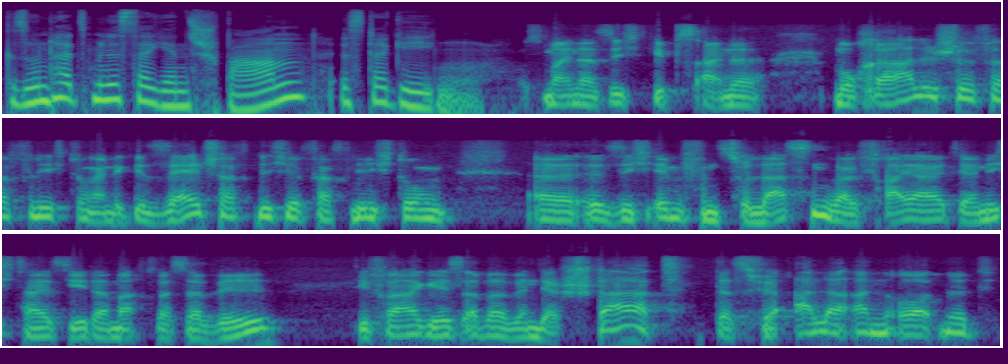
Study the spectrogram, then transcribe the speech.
Gesundheitsminister Jens Spahn ist dagegen. Aus meiner Sicht gibt es eine moralische Verpflichtung, eine gesellschaftliche Verpflichtung, äh, sich impfen zu lassen, weil Freiheit ja nicht heißt, jeder macht, was er will. Die Frage ist aber, wenn der Staat das für alle anordnet,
